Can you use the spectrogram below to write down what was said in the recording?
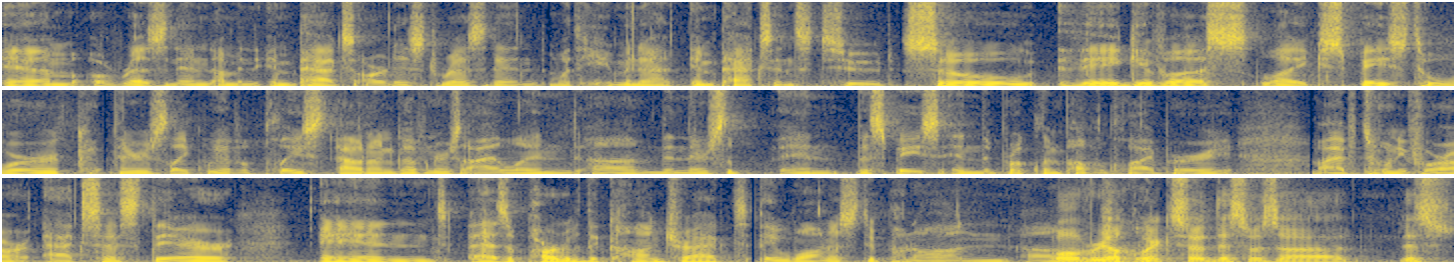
am a resident. I'm an impacts artist resident with Human Impacts Institute. So they give us like space to work. There's like we have a place out on Governor's Island. Um, then there's the, in the space in the Brooklyn Public Library. I have 24 hour access there. And as a part of the contract, they want us to put on. Um, Well, real public- quick. So this was a this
